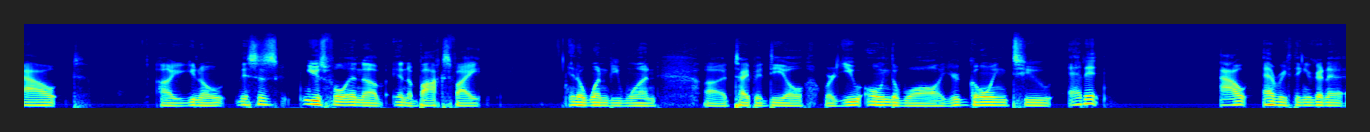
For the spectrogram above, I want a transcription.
out. Uh, you know, this is useful in a in a box fight in a 1v1 uh, type of deal where you own the wall you're going to edit out everything you're going to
